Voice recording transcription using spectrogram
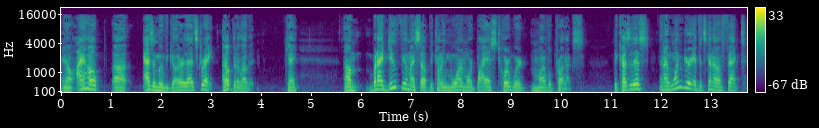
You know, I hope uh, as a moviegoer that's great. I hope that I love it. Okay. Um, but I do feel myself becoming more and more biased toward Marvel products because of this, and I wonder if it's going to affect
